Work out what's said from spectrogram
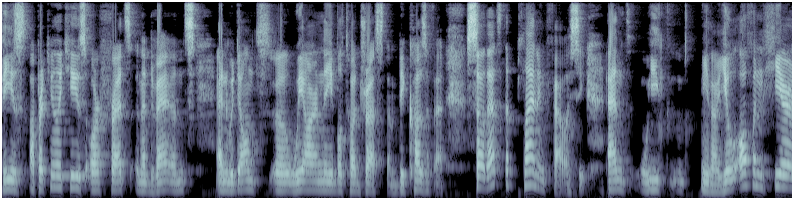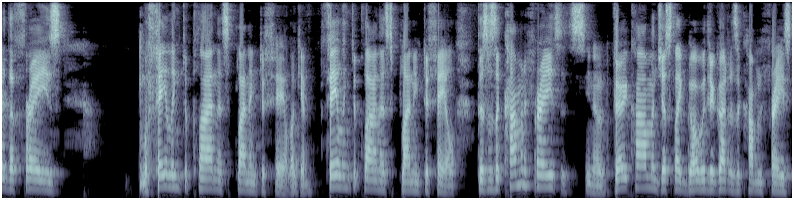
these opportunities or threats in advance and we don't uh, we aren't able to address them because of that. So that's the planning fallacy. And we you know you'll often hear the phrase failing to plan is planning to fail. Again failing to plan is planning to fail. This is a common phrase. It's you know very common just like go with your gut is a common phrase.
